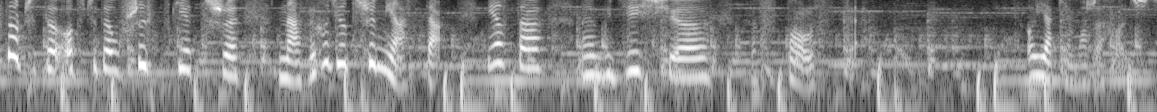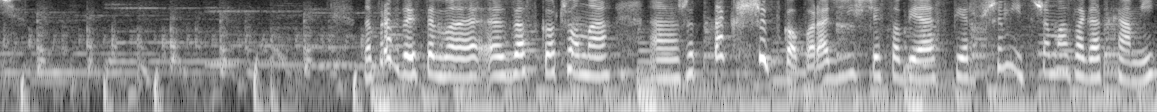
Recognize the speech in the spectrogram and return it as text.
Kto czyta, odczytał wszystkie trzy nazwy? Chodzi o trzy miasta. Miasta e, gdzieś e, w Polsce. O jakie może chodzić? Naprawdę jestem zaskoczona, że tak szybko poradziliście sobie z pierwszymi trzema zagadkami.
